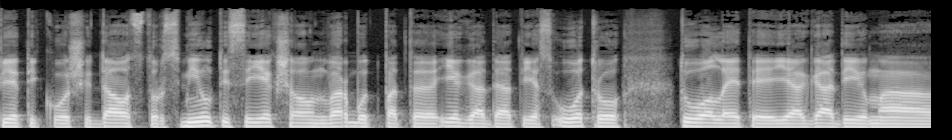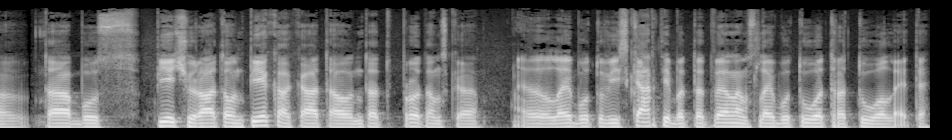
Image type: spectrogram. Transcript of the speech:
pietiekoši daudz smiltis iekšā, un varbūt pat eh, iegādāties otru tolēti, ja gadījumā tā būs piečurāta un piekāpta. Tad, protams, ka lai būtu viss kārtībā, tad vēlams, lai būtu otra tolete.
